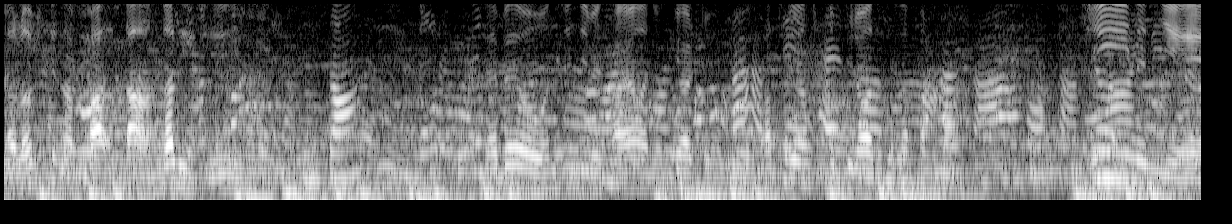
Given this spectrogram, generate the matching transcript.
나 럽스티 나안 가리지. 진짜? 배배우 원진님의 다양한 연기 활동을 위해 사투리 연습도 필요하다 생각합니다. 지는 예.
